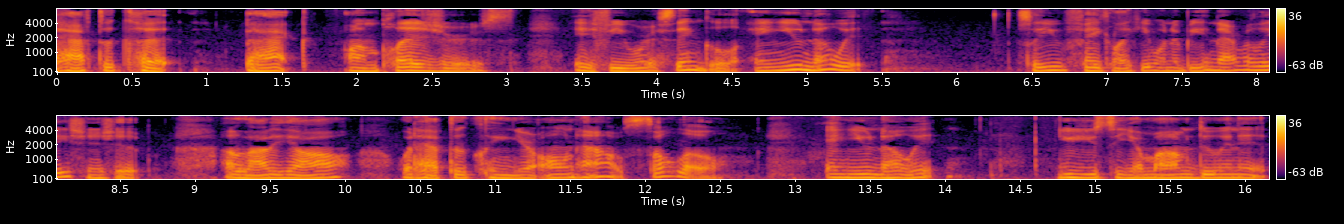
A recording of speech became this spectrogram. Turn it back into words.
have to cut back on pleasures if you were single and you know it. So you fake like you want to be in that relationship. A lot of y'all would have to clean your own house solo and you know it. You used to your mom doing it,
